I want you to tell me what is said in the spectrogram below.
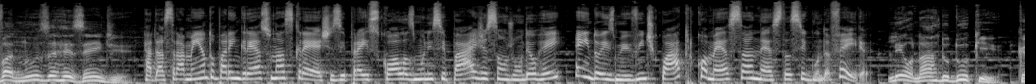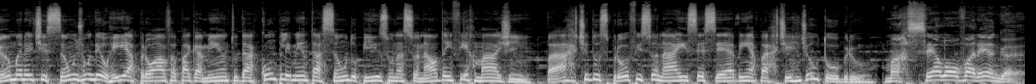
Vanusa Rezende. Cadastramento para ingresso nas creches e pré-escolas municipais de São João Del Rei em 2024 começa nesta segunda-feira. Leonardo Duque. Câmara de São João Del Rei aprova pagamento da complementação do piso nacional da enfermagem. Parte dos profissionais recebem a partir de outubro. Marcelo Alvarenga.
